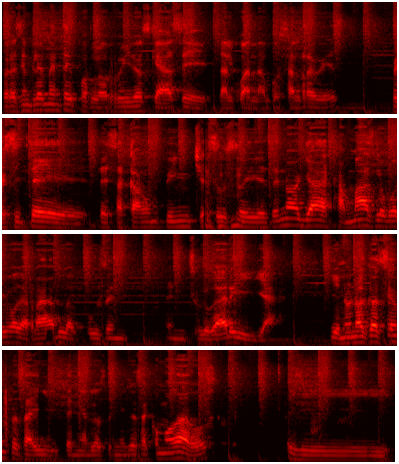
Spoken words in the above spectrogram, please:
pero simplemente por los ruidos que hace tal cual la voz al revés, pues sí te, te sacaba un pinche susto y es de no, ya jamás lo vuelvo a agarrar, lo puse en, en su lugar y ya. Y en una ocasión pues ahí tenían los viniles acomodados y,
